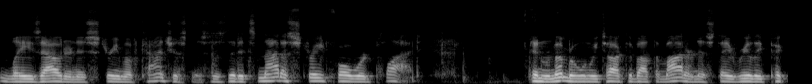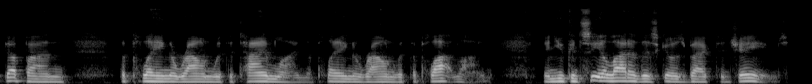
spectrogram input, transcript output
lays out in his stream of consciousness is that it's not a straightforward plot. And remember, when we talked about the modernists, they really picked up on the playing around with the timeline, the playing around with the plot line. And you can see a lot of this goes back to James.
